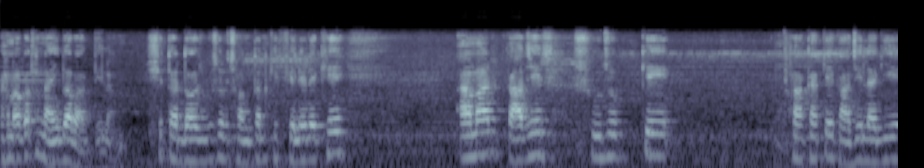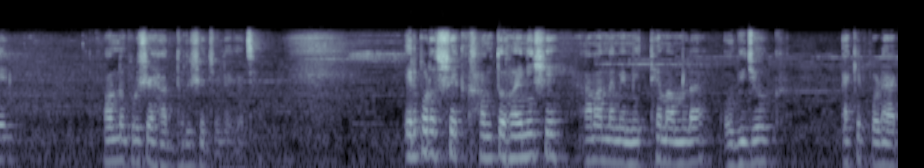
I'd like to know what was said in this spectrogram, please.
আমার কথা নাই বা বাদ দিলাম। সে তার দশ বছরের সন্তানকে ফেলে রেখে আমার কাজের সুযোগকে ফাঁকাকে কাজে লাগিয়ে অন্য পুরুষের হাত ধরে সে চলে গেছে। এরপরও সে ক্ষান্ত হয়নি সে। আমার নামে মিথ্যে মামলা, অভিযোগ, একের পর এক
